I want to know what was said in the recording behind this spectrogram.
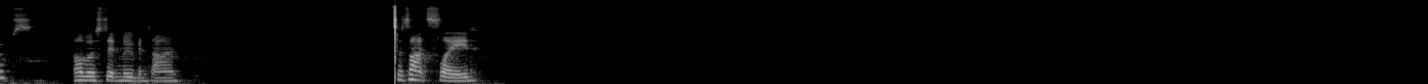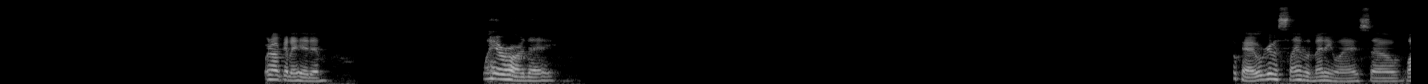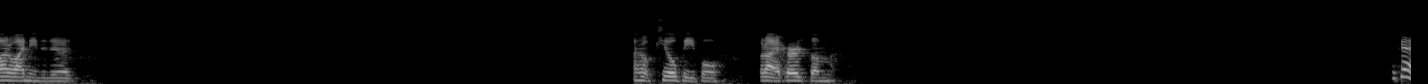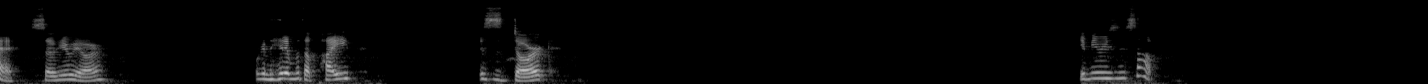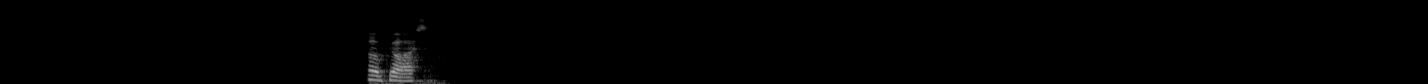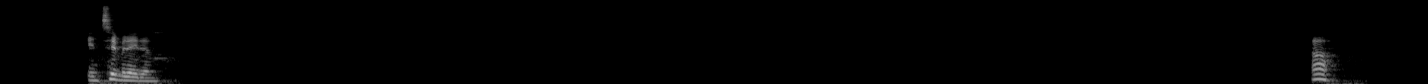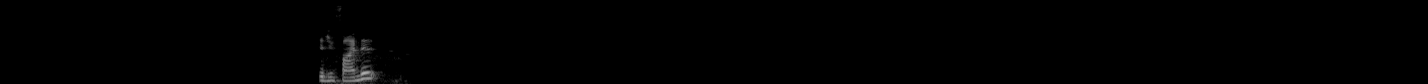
Oops. Almost didn't move in time. So it's not Slade. We're not gonna hit him. Where are they? Okay, we're gonna slam him anyway, so why do I need to do it? I don't kill people, but I hurt them. Okay, so here we are. We're gonna hit him with a pipe. This is dark. Give me a reason to stop. Oh god. Intimidate him. Ah. Did you find it?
